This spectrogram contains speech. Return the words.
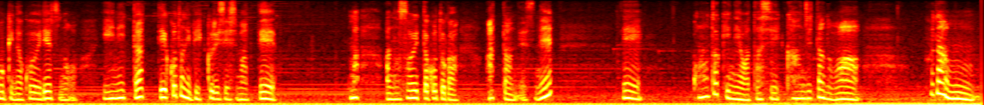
大きな声でその言いに行ったっていうことにびっくりしてしまってまあのそういったことがあったんですね。でこの時に私感じたのは普段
